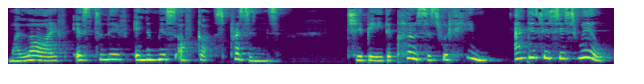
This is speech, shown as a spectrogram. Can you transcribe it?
My life is to live in the midst of God's presence, to be the closest with Him, and this is His will.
